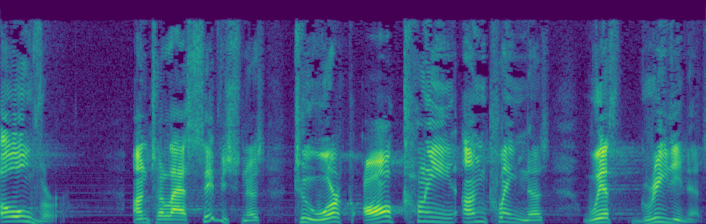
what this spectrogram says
over unto lasciviousness to work all clean uncleanness with greediness.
